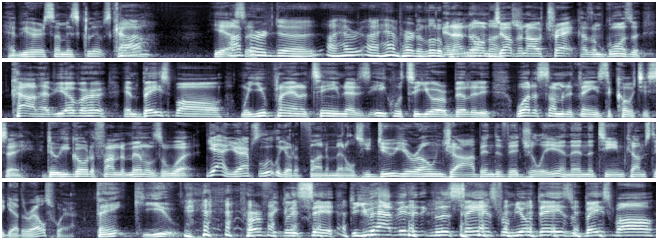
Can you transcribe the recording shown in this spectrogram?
Have you heard some of his clips, Kyle? Kyle? Yeah, I've so- heard. Uh, I have. I have heard a little and bit. I know I'm much. jumping off track because I'm going to Kyle. Have you ever heard in baseball when you play playing a team that is equal to your ability? What are some of the things the coaches say? Do he go to fundamentals or what? Yeah, you absolutely go to fundamentals. You do your own job individually, and then the team comes together elsewhere. Thank you. Perfectly said. Do you have any little sayings from your days of baseball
